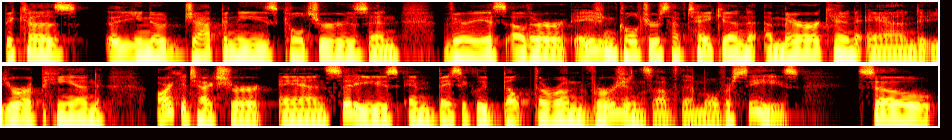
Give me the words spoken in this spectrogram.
because uh, you know Japanese cultures and various other Asian cultures have taken American and European architecture and cities and basically built their own versions of them overseas. So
